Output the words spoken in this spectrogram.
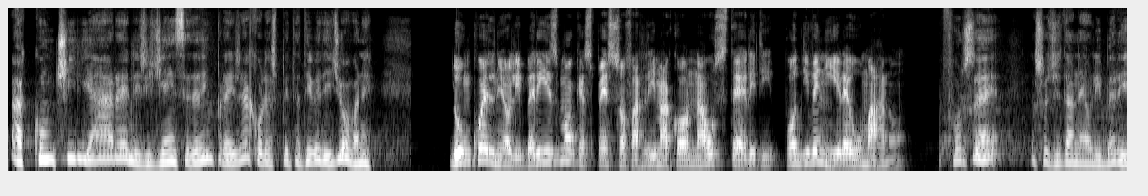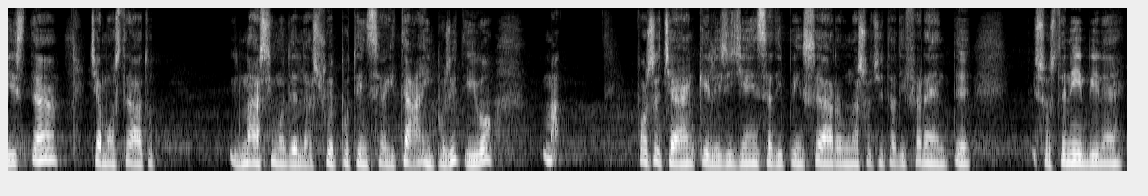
a conciliare le esigenze delle imprese con le aspettative dei giovani. Dunque il neoliberismo, che spesso fa rima con austerity, può divenire umano. Forse la società neoliberista ci ha mostrato il massimo delle sue potenzialità in positivo, ma Forse c'è anche l'esigenza di pensare a una società differente, sostenibile,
